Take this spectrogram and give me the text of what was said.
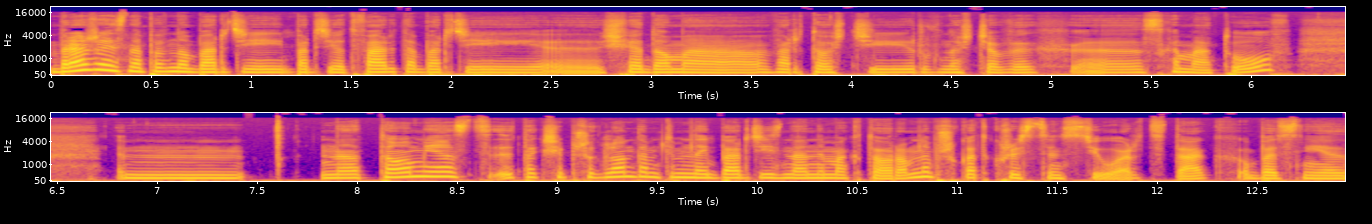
branża jest na pewno bardziej, bardziej otwarta, bardziej e, świadoma wartości równościowych schematów. Natomiast y, tak się przyglądam tym najbardziej znanym aktorom, na przykład Kristen Stewart, tak, obecnie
